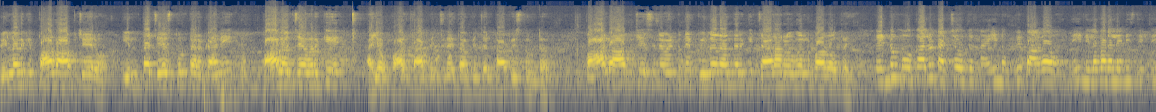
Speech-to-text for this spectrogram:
పిల్లలకి పాలు ఆఫ్ చేయరు. ఇంత చేస్తుంటారు కానీ పాలు వచ్చేవరకు అయ్యో పాలు తాపించినే తాపించని తాపిస్తుంటారు. పాలు ఆఫ్ చేసిన వెంటనే పిల్లలందరికీ చాలా రోగాలు బాగవుతాయి. రెండు మోకాలు టచ్ అవుతున్నాయి నొప్పి బాగా ఉంది నిలబడలేని స్థితి.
